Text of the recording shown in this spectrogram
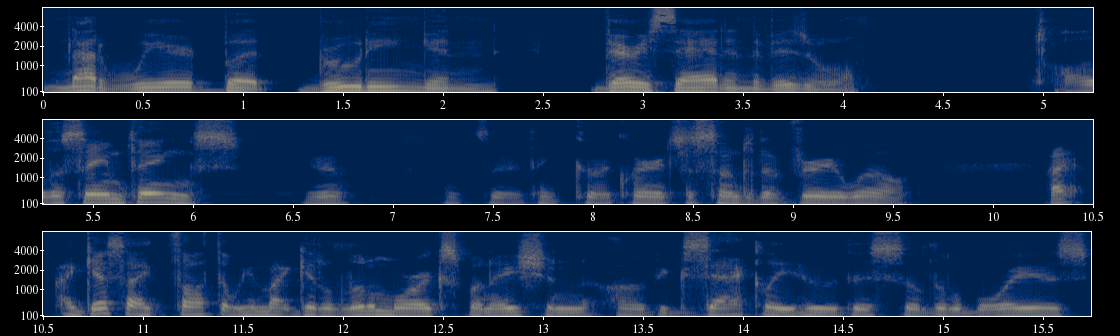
not weird but brooding and very sad individual All the same things. Yeah. That's, I think uh, Clarence has summed it up very well. I, I guess I thought that we might get a little more explanation of exactly who this uh, little boy is,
